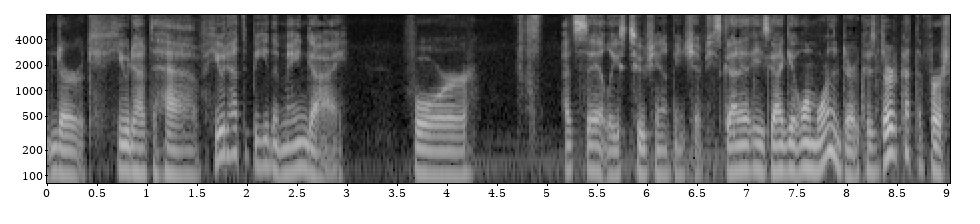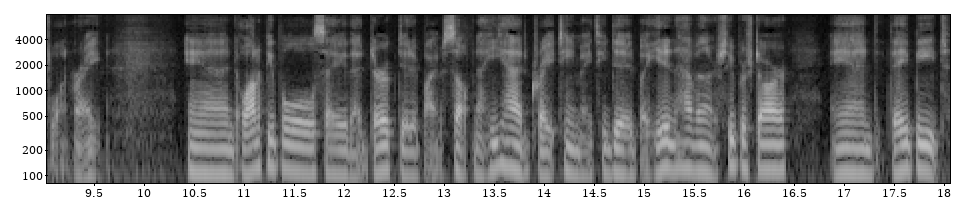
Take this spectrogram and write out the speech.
Dirk, he would have to have he would have to be the main guy for I'd say at least two championships. He's got to he's got to get one more than Dirk because Dirk got the first one, right? And a lot of people say that Dirk did it by himself. Now he had great teammates, he did, but he didn't have another superstar, and they beat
